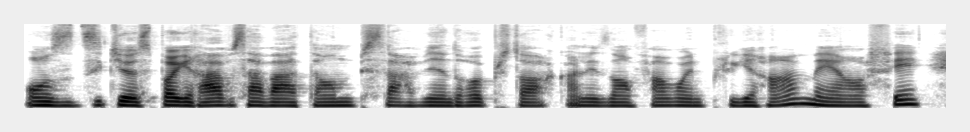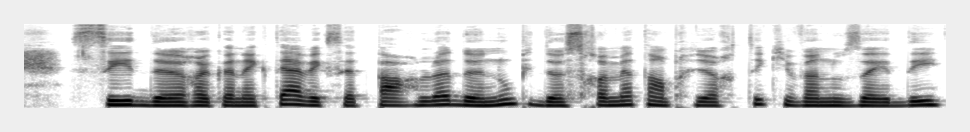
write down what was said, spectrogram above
on, se dit que c'est pas grave, ça va attendre puis ça reviendra plus tard quand les enfants vont être plus grands. Mais en fait, c'est de reconnecter avec cette part-là de nous puis de se remettre en priorité qui va nous aider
